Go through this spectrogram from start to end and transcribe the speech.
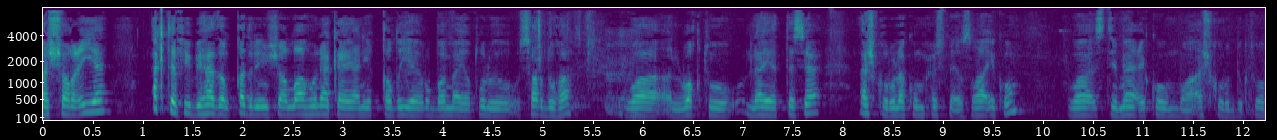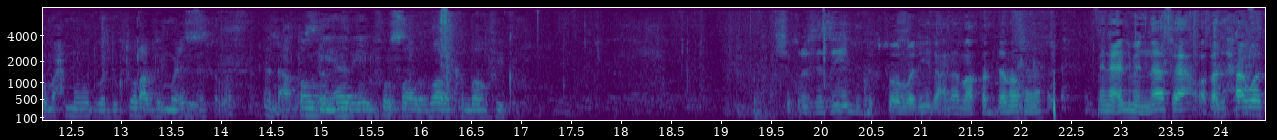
الشرعية. أكتفي بهذا القدر إن شاء الله. هناك يعني قضية ربما يطول سردها والوقت لا يتسع. أشكر لكم حسن إصغائكم واستماعكم وأشكر الدكتور محمود والدكتور عبد المعز أن أعطوني هذه الفرصة وبارك الله فيكم. الشكر الجزيل للدكتور وليد على ما قدمه. من علم نافع وقد حاولت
